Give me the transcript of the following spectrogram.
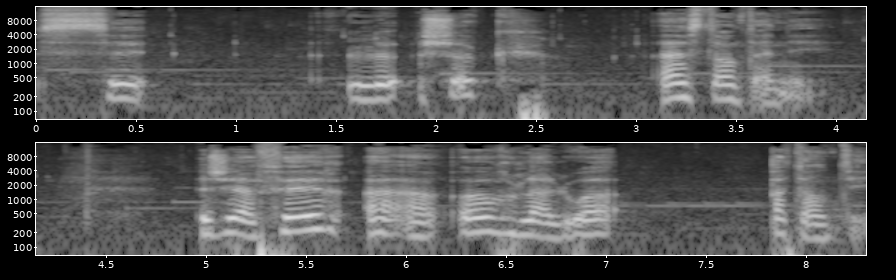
c'est le choc instantané. J'ai affaire à un hors-la-loi patenté,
